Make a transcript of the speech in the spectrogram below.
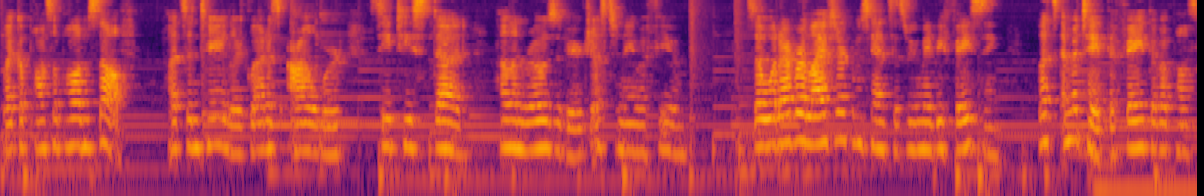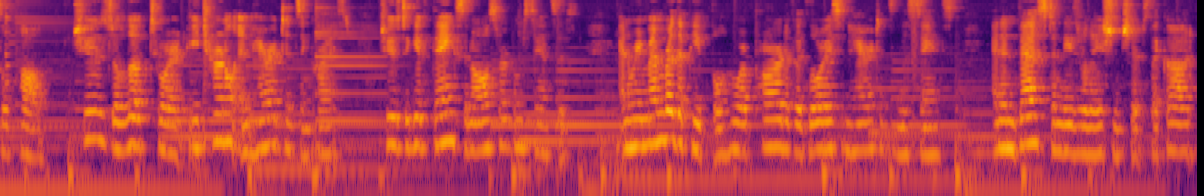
like Apostle Paul himself, Hudson Taylor, Gladys Aylward, C.T. Studd, Helen Roseveare, just to name a few. So, whatever life circumstances we may be facing, let's imitate the faith of Apostle Paul Choose to look to our eternal inheritance in Christ. Choose to give thanks in all circumstances. And remember the people who are part of the glorious inheritance in the saints and invest in these relationships that God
